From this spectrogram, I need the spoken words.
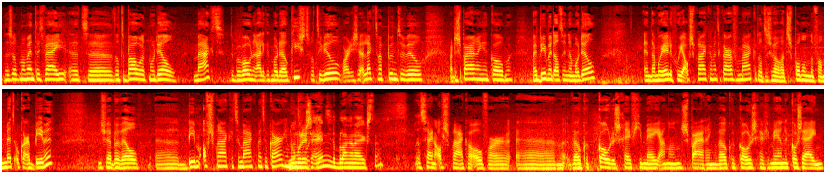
dus op het moment dat, wij het, eh, dat de bouwer het model maakt, de bewoner eigenlijk het model kiest, wat hij wil, waar hij zijn elektrapunten wil, waar de sparingen komen. Wij bimmen dat in een model. En daar moet je hele goede afspraken met elkaar over maken. Dat is wel het spannende van met elkaar bimmen. Dus we hebben wel eh BIM-afspraken te maken met elkaar. Noem er eens één, de belangrijkste. Dat zijn afspraken over eh, welke codes geef je mee aan een sparing, welke codes geef je mee aan een kozijn.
